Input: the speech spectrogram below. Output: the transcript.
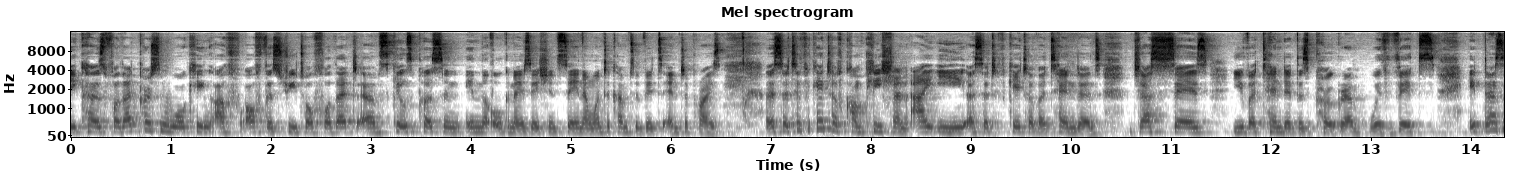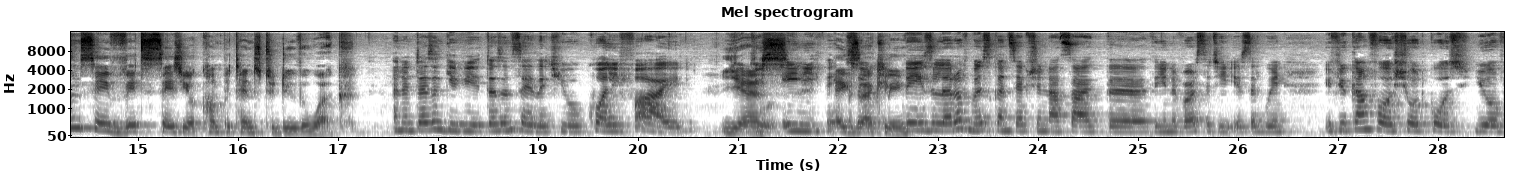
because for that person walking off off the street or for that um, skills person in the organization saying, "I want to come to Wits Enterprise," a certificate of completion, i.e., a certificate of attendance, just says you've attended this program with Wits. It doesn't say Wits says you're competent to do the work. and it doesn't give you. It doesn't say that you're qualified yes. to do anything. So Exactly. there's a lot of misconception outside the, the university is that when if you come for a short course, you have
